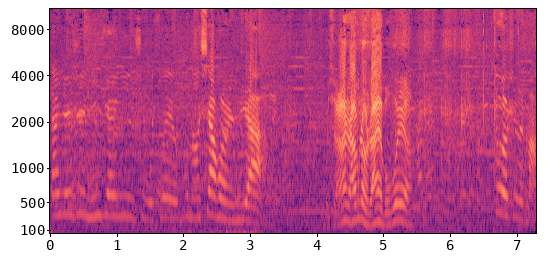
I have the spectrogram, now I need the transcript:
但是是民间艺术，所以不能吓唬人家。我想让咱们整，咱也不会啊。就是的嘛。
